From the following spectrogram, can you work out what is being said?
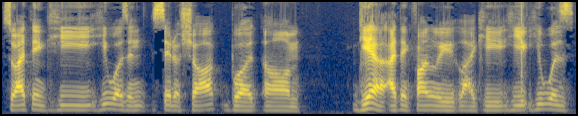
So I think he he was in state of shock, but. Um, yeah, I think finally, like he he he was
